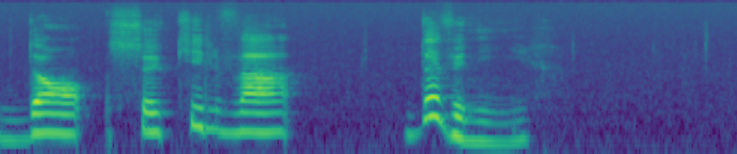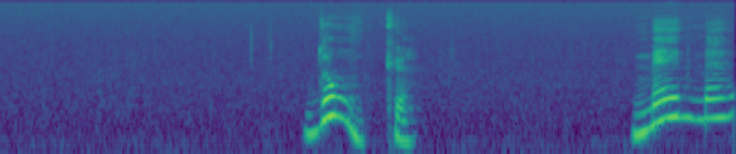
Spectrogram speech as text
dans ce qu'il va devenir. Donc, même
